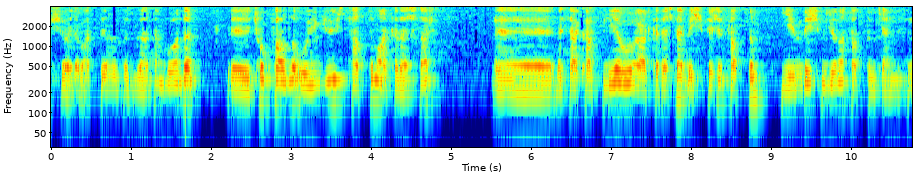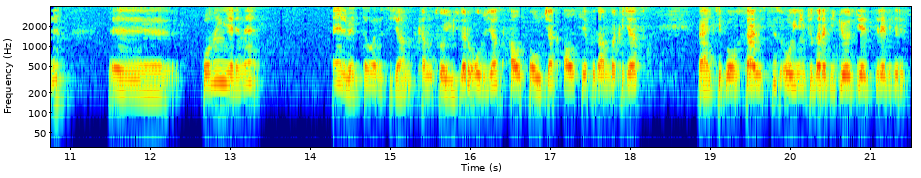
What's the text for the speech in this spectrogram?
şöyle baktığımızda zaten bu arada e, çok fazla oyuncuyu sattım arkadaşlar. Ee, mesela Castillejo arkadaşlar Beşiktaş'a sattım. 25 milyona sattım kendisini. Ee, onun yerine elbette oynatacağımız kanat oyuncuları olacağız. Al, olacak. Altyapıdan bakacağız. Belki bonservissiz oyunculara bir göz gezdirebiliriz.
